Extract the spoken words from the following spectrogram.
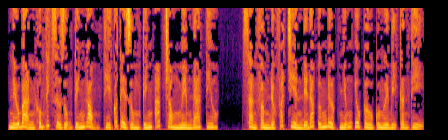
Nếu bạn không thích sử dụng kính gọng thì có thể dùng kính áp tròng mềm đa tiêu. Sản phẩm được phát triển để đáp ứng được những yêu cầu của người bị cận thị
